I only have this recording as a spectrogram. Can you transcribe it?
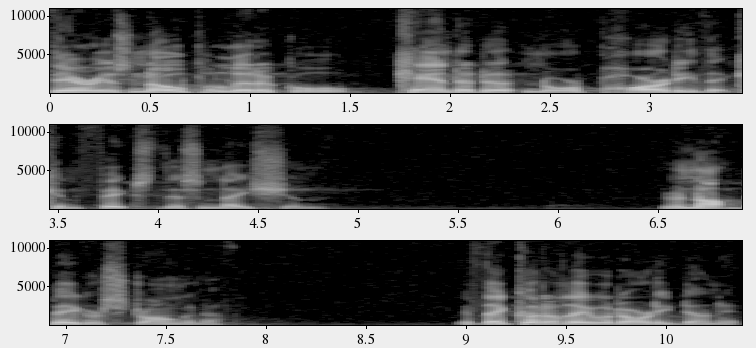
There is no political candidate nor party that can fix this nation. You're not big or strong enough. If they could have, they would have already done it.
